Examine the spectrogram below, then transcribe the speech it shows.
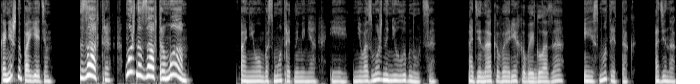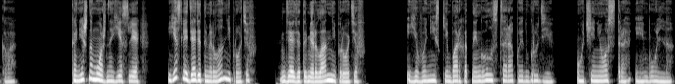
конечно, поедем». «Завтра, можно завтра, мам?» Они оба смотрят на меня, и невозможно не улыбнуться. Одинаковые ореховые глаза, и смотрят так одинаково. Конечно, можно, если... Если дядя Тамерлан не против. Дядя Тамерлан не против. Его низкий бархатный голос царапает в груди. Очень остро и больно.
